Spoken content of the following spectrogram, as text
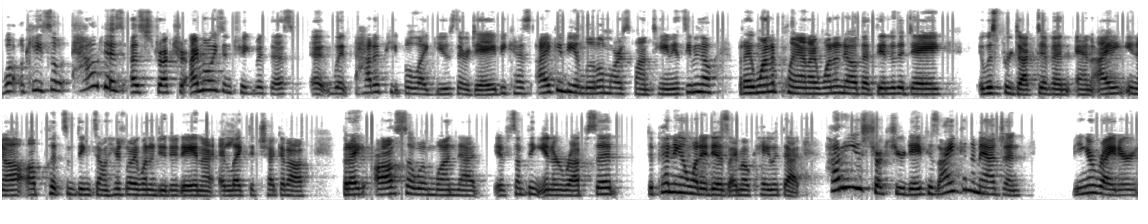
Well, okay, so how does a structure? I'm always intrigued with this. Uh, with how do people like use their day? Because I can be a little more spontaneous, even though. But I want to plan. I want to know that at the end of the day, it was productive, and and I, you know, I'll put some things down. Here's what I want to do today, and I, I like to check it off. But I also am one that if something interrupts it, depending on what it is, I'm okay with that. How do you structure your day? Because I can imagine being a writer,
